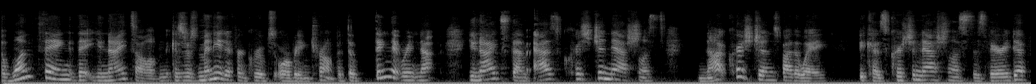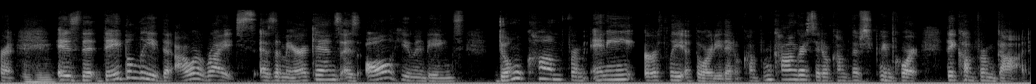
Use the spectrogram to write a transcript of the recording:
The one thing that unites all of them, because there's many different groups orbiting Trump, but the thing that rena- unites them as Christian nationalists, not Christians, by the way, because Christian nationalists is very different, mm-hmm. is that they believe that our rights as Americans, as all human beings, don't come from any earthly authority. They don't come from Congress. They don't come from the Supreme Court. They come from God.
